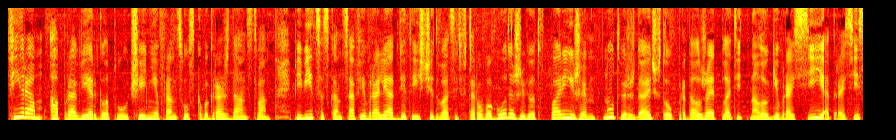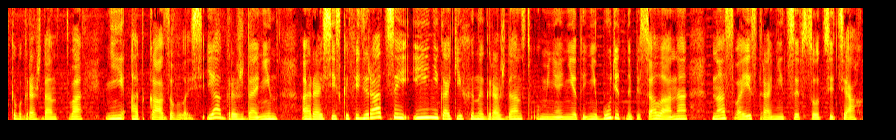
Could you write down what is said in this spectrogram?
Земфира опровергла получение французского гражданства. Певица с конца февраля 2022 года живет в Париже, но утверждает, что продолжает платить налоги в России, от российского гражданства не отказывалась. Я гражданин Российской Федерации и никаких иных гражданств у меня нет и не будет, написала она на своей странице в соцсетях.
